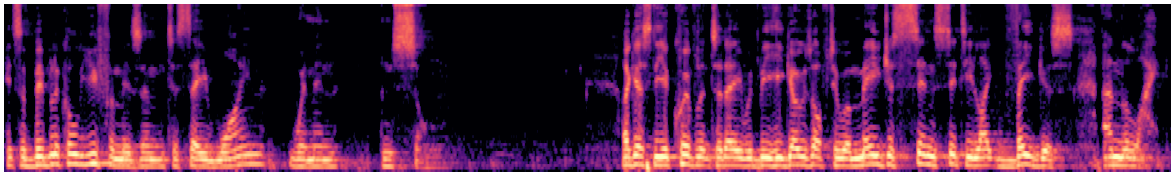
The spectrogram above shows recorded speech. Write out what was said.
it's a biblical euphemism to say wine, women, and song. I guess the equivalent today would be he goes off to a major sin city like Vegas and the like.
